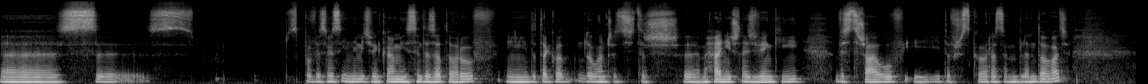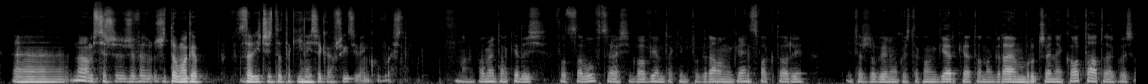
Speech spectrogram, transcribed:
e, z, z, z, powiedzmy z innymi dźwiękami syntezatorów i do tego dołączać też mechaniczne dźwięki wystrzałów i, i to wszystko razem blendować. No, myślę, że, że, że to mogę zaliczyć do takich najciekawszych dźwięków właśnie. No, pamiętam kiedyś w podstawówce, ja się bawiłem takim programem Games Factory, i też robiłem jakąś taką gierkę, to nagrałem mruczenie kota, to jakoś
